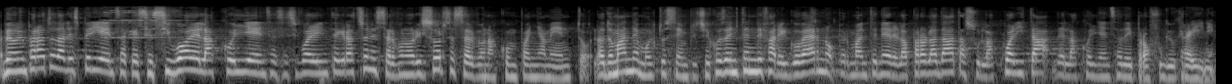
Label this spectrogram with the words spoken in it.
Abbiamo imparato dall'esperienza che se si vuole l'accoglienza, se si vuole l'integrazione servono risorse, serve un accompagnamento. La domanda è molto semplice. Cosa intende fare il Governo per mantenere la parola data sulla qualità dell'accoglienza dei profughi ucraini?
